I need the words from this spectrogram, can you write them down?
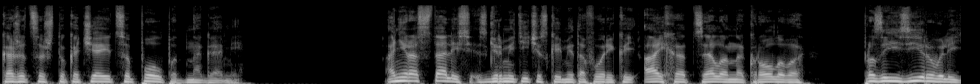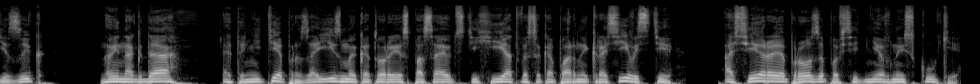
Кажется, что качается пол под ногами. Они расстались с герметической метафорикой Айха, Целана, Кролова, прозаизировали язык, но иногда это не те прозаизмы, которые спасают стихи от высокопарной красивости, а серая проза повседневной скуки.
